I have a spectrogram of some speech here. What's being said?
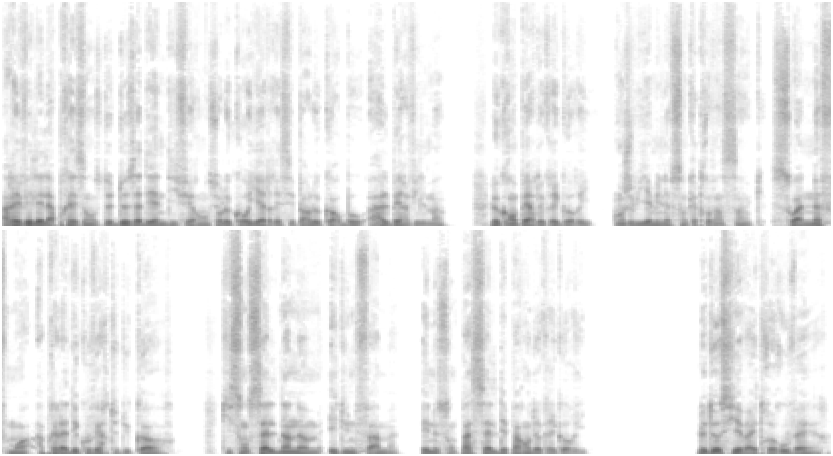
a révélé la présence de deux ADN différents sur le courrier adressé par le corbeau à Albert Villemain, le grand-père de Grégory, en juillet 1985, soit neuf mois après la découverte du corps, qui sont celles d'un homme et d'une femme et ne sont pas celles des parents de Grégory. Le dossier va être rouvert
